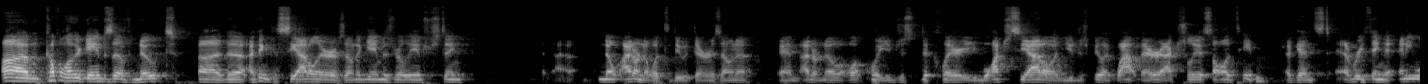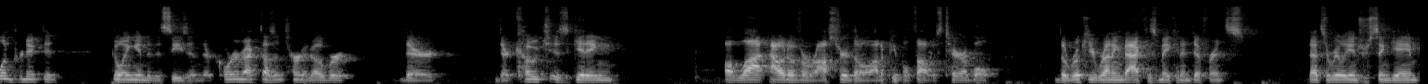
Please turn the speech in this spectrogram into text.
a um, couple other games of note. Uh, the I think the Seattle Arizona game is really interesting. Uh, no, I don't know what to do with Arizona, and I don't know at what point you just declare you watch Seattle and you just be like, wow, they're actually a solid team against everything that anyone predicted going into the season. Their quarterback doesn't turn it over. Their their coach is getting a lot out of a roster that a lot of people thought was terrible. The rookie running back is making a difference. That's a really interesting game.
